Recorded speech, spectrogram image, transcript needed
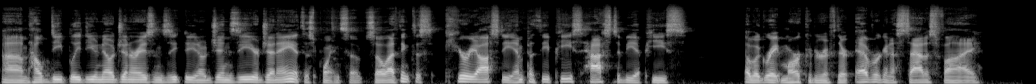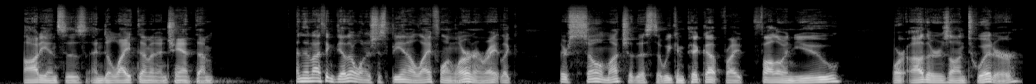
Um, how deeply do you know Generation Z, you know, Gen Z or Gen A at this point? So, so I think this curiosity, empathy piece has to be a piece of a great marketer if they're ever going to satisfy audiences and delight them and enchant them. And then I think the other one is just being a lifelong learner, right? Like there's so much of this that we can pick up by following you or others on Twitter.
